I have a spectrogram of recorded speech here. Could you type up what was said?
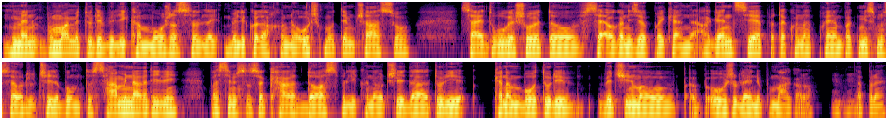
Men, po mojem je tudi velika možnost, da se veliko lahko naučimo v tem času. Saj druge šole to vse organizirajo preko ene agencije, pa tako naprej, ampak mi smo se odločili, da bomo to sami naredili, pa sem se kar dosti veliko naučili, da tudi, kar nam bo tudi večinoma v, v življenju pomagalo. Uh -huh.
